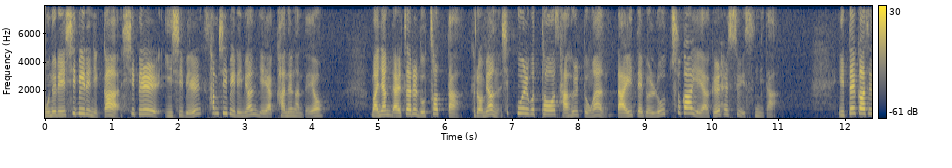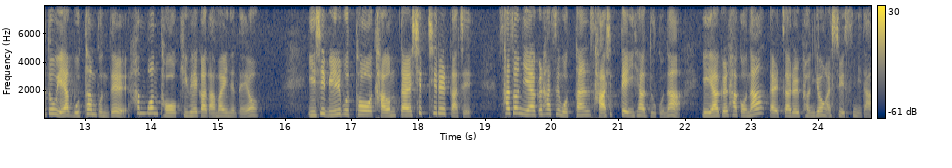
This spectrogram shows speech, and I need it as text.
오늘이 10일이니까 10일, 20일, 30일이면 예약 가능한데요. 만약 날짜를 놓쳤다, 그러면 19일부터 4흘 동안 나이대별로 추가 예약을 할 수 있습니다. 이때까지도 예약 못한 분들 한 번 더 기회가 남아 있는데요. 22일부터 다음 달 17일까지 사전 예약을 하지 못한 40대 이하 누구나 예약을 하거나 날짜를 변경할 수 있습니다.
